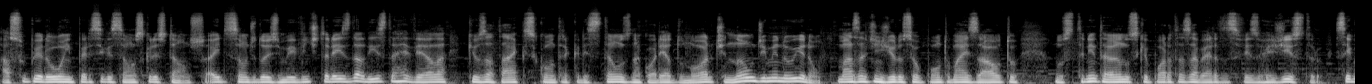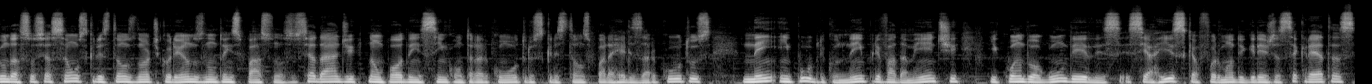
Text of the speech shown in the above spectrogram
a superou em perseguição aos cristãos. A edição de 2023 da lista revela que os ataques contra cristãos na Coreia do Norte não diminuíram, mas atingiram seu ponto mais alto nos 30 anos que Portas Abertas fez o registro. Segundo a associação, os cristãos norte-coreanos não têm espaço na sociedade, não podem se encontrar com outros cristãos para realizar cultos, nem em público, nem privadamente, e quando algum deles se arrisca formando igrejas secretas,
